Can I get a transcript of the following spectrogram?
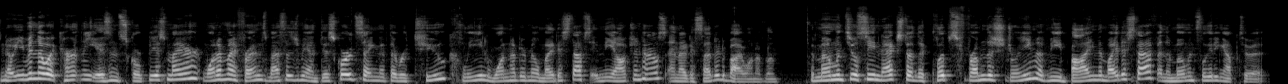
Now, even though it currently isn't Scorpius mayor, one of my friends messaged me on Discord saying that there were two clean 100 mil Midas staffs in the auction house, and I decided to buy one of them. The moments you'll see next are the clips from the stream of me buying the Midas staff and the moments leading up to it.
